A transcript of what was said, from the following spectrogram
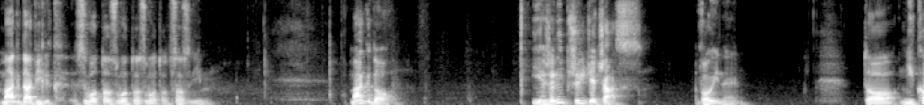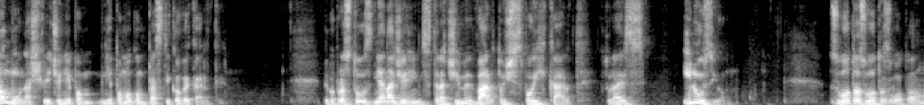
Magda Wilk. Złoto, złoto, złoto. Co z nim? Magdo, jeżeli przyjdzie czas wojny, to nikomu na świecie nie, pom- nie pomogą plastikowe karty. My po prostu z dnia na dzień stracimy wartość swoich kart, która jest iluzją. Złoto, złoto, złoto,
